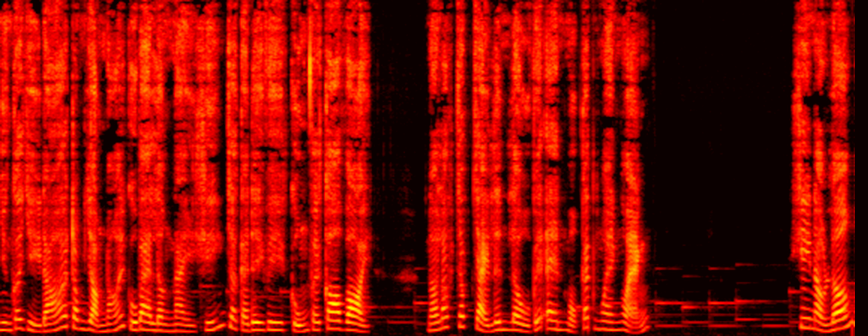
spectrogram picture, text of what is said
nhưng có gì đó trong giọng nói của bà lần này khiến cho cả Davy cũng phải co vòi. Nó lóc chóc chạy lên lầu với Anne một cách ngoan ngoãn. Khi nào lớn,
